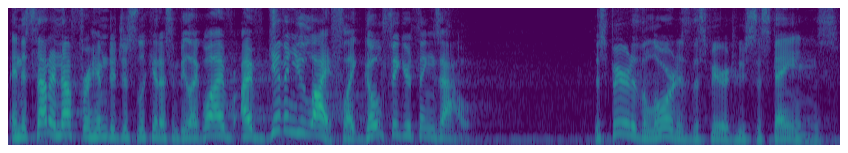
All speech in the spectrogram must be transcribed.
And it's not enough for him to just look at us and be like, well, I've, I've given you life. Like, go figure things out. The Spirit of the Lord is the Spirit who sustains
